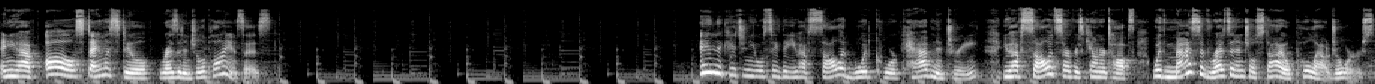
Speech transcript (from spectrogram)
and you have all stainless steel residential appliances. In the kitchen, you will see that you have solid wood core cabinetry. You have solid surface countertops with massive residential style pull out drawers.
